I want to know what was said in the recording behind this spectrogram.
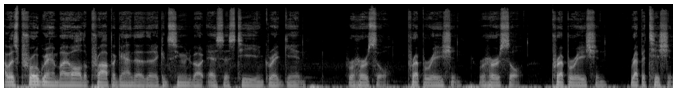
I was programmed by all the propaganda that I consumed about SST and Greg Ginn. Rehearsal, preparation, rehearsal, preparation, repetition.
